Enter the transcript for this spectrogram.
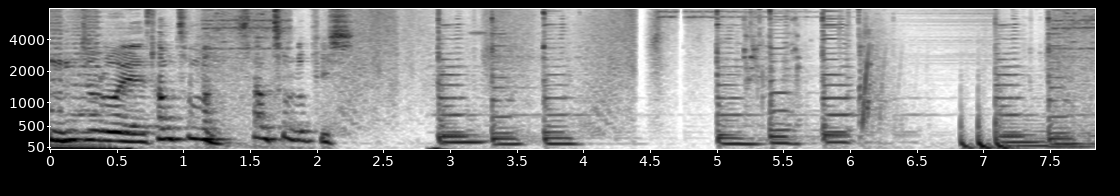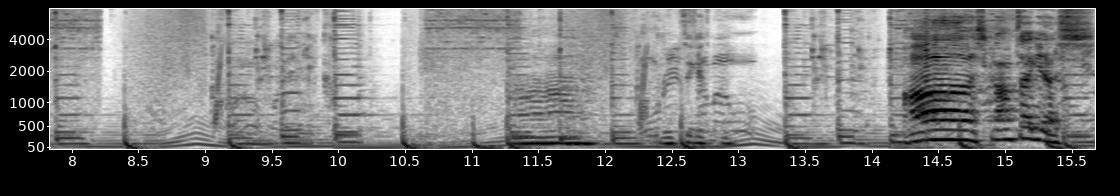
음주로에 3천만, 3천 루피, 씨. 아, 못 되겠다. 아, 씨, 깜짝이야, 씨.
